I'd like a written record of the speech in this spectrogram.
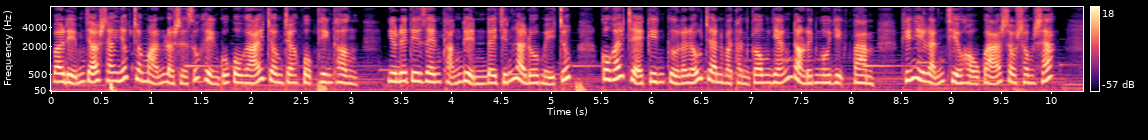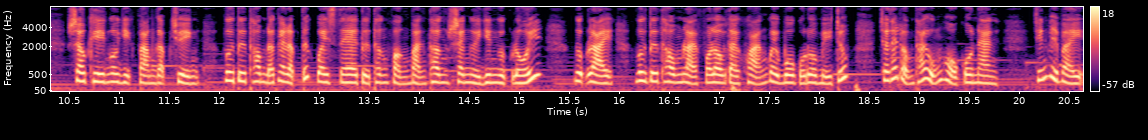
và điểm chói sáng nhất trong ảnh là sự xuất hiện của cô gái trong trang phục thiên thần. Nhiều netizen khẳng định đây chính là Đô Mỹ Trúc, cô gái trẻ kiên cường đã đấu tranh và thành công giáng đòn lên Ngô Diệt Phàm, khiến y lãnh chịu hậu quả sau song sát. Sau khi Ngô Diệt Phàm gặp chuyện, Vương Tư Thông đã ngay lập tức quay xe từ thân phận bản thân sang người dân ngược lối. Ngược lại, Vương Tư Thông lại follow tài khoản Weibo của Đô Mỹ Trúc, cho thấy động thái ủng hộ cô nàng. Chính vì vậy,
